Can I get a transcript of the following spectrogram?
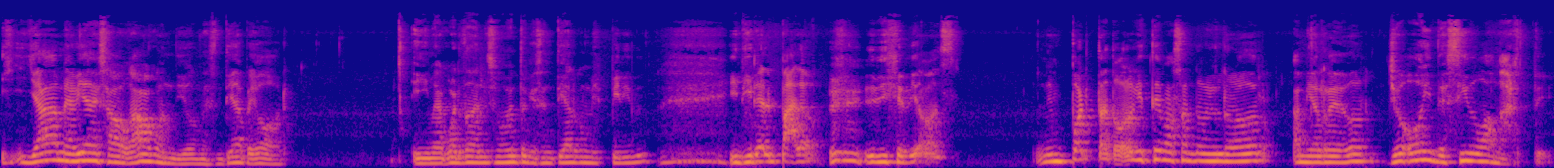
y ya me había desahogado con Dios, me sentía peor. Y me acuerdo en ese momento que sentí algo en mi espíritu. Y tiré el palo. Y dije, Dios, no importa todo lo que esté pasando a mi alrededor, a mi alrededor yo hoy decido amarte.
